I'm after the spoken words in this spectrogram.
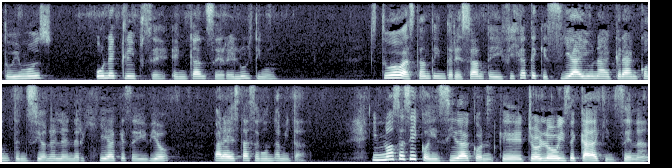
tuvimos un eclipse en cáncer, el último. Estuvo bastante interesante y fíjate que sí hay una gran contención en la energía que se vivió para esta segunda mitad. Y no sé si coincida con que yo lo hice cada quincena,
